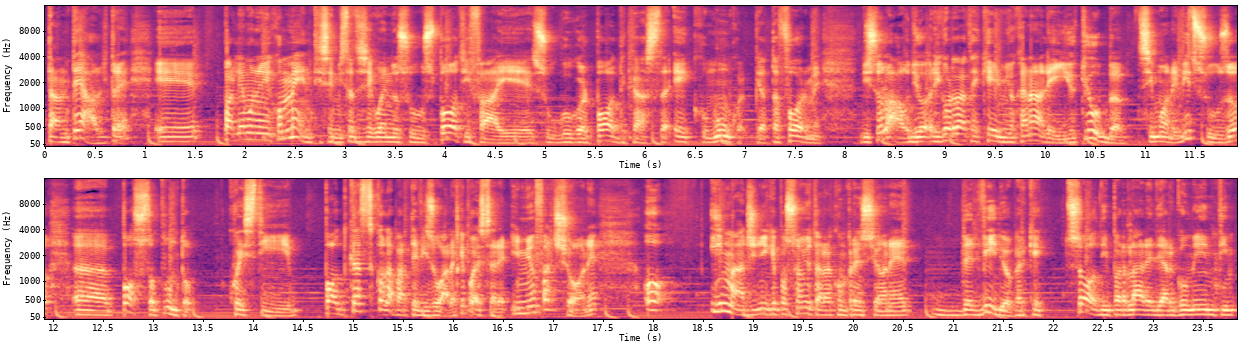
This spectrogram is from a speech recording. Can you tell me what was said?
tante altre e parliamo nei commenti se mi state seguendo su Spotify su Google Podcast e comunque piattaforme di solo audio ricordate che il mio canale YouTube Simone Vizzuso eh, posto appunto questi podcast con la parte visuale che può essere il mio faccione o immagini che possono aiutare la comprensione del video, perché so di parlare di argomenti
